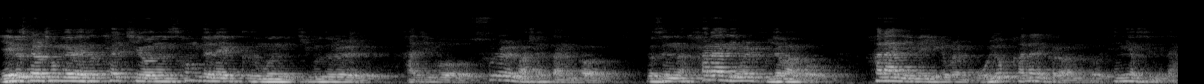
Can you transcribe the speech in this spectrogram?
예루살렘 성전에서 탈취해온 성전의 금은 기구들을 가지고 술을 마셨다는 것, 이것은 하나님을 부정하고 하나님의 이름을 모욕하는 그런 또 행위였습니다.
